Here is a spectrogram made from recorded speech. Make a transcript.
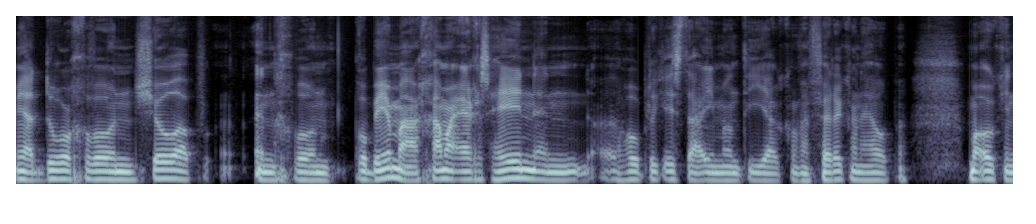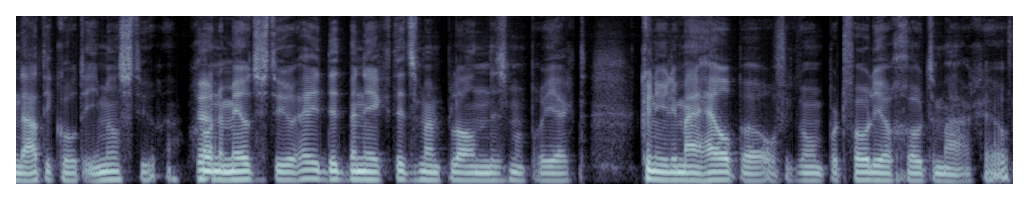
Maar ja, door gewoon show up en gewoon probeer maar. Ga maar ergens heen en eh, hopelijk is daar iemand die jou kan verder kan helpen. Maar ook inderdaad die cold e-mail sturen. Gewoon Ja. een mailtje sturen. Hey, dit ben ik, dit is mijn plan, dit is mijn project. Kunnen jullie mij helpen? Of ik wil een portfolio groter maken. Of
